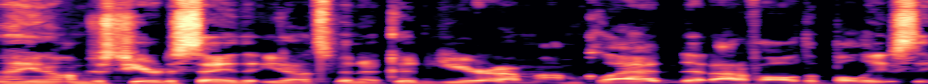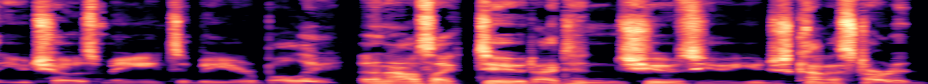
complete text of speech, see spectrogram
you know, I'm just here to say that, you know, it's been a good year. And I'm, I'm glad that out of all the bullies that you chose me to be your bully. And I was like, dude, I didn't choose you. You just kind of started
